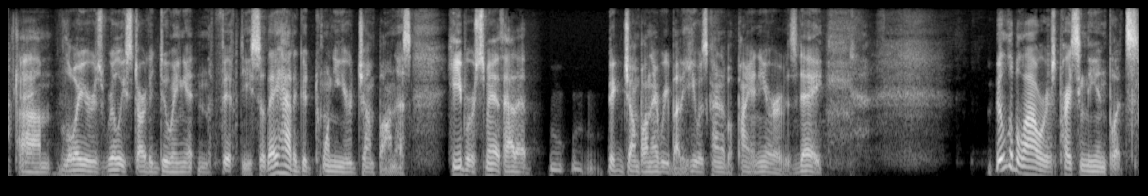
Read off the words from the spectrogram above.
Okay. um, lawyers really started doing it in the 50s so they had a good 20 year jump on us. Heber smith had a big jump on everybody. He was kind of a pioneer of his day. Billable hours pricing the inputs.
